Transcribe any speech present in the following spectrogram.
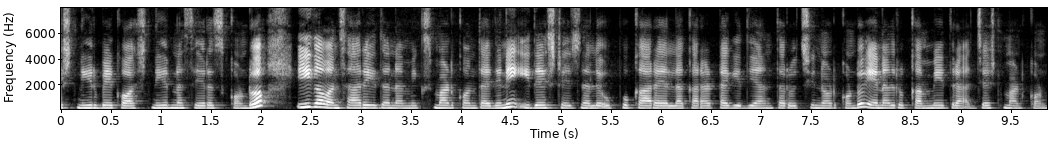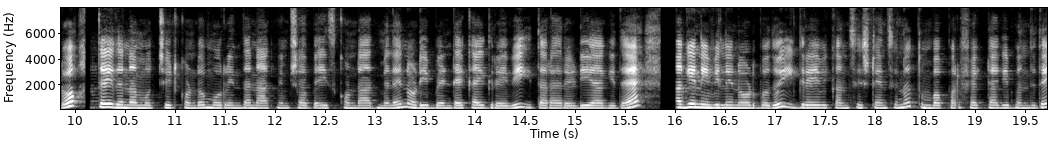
ಎಷ್ಟು ನೀರು ಬೇಕೋ ಅಷ್ಟು ನೀರನ್ನ ಸೇರಿಸ್ಕೊಂಡು ಈಗ ಒಂದು ಸಾರಿ ಇದನ್ನು ಮಿಕ್ಸ್ ಮಾಡ್ಕೊತಾ ಇದ್ದೀನಿ. ಇದೇ ಸ್ಟೇಜ್ನಲ್ಲಿ ಉಪ್ಪು, ಖಾರ ಎಲ್ಲ ಕರೆಕ್ಟಾಗಿದೆಯಾ ಅಂತ ರುಚಿ ನೋಡಿಕೊಂಡು ಏನಾದರೂ ಕಮ್ಮಿ ಇದ್ರೆ ಅಡ್ಜಸ್ಟ್ ಮಾಡಿಕೊಂಡು ಮತ್ತೆ ಇದನ್ನು ಮುಚ್ಚಿಟ್ಕೊಂಡು ಮೂರರಿಂದ ನಾಲ್ಕು ನಿಮಿಷ ಬೇಯಿಸ್ಕೊಂಡಾದ್ಮೇಲೆ ನೋಡಿ ಬೆಂಡೆಕಾಯಿ ಗ್ರೇವಿ ಈ ಥರ ರೆಡಿಯಾಗಿದೆ ಹಾಗೆ ನೀವು ಇಲ್ಲಿ ನೋಡ್ಬೋದು ಈ ಗ್ರೇವಿ ಕನ್ಸಿಸ್ಟೆನ್ಸಿನೂ ತುಂಬ ಪರ್ಫೆಕ್ಟಾಗಿ ಬಂದಿದೆ.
